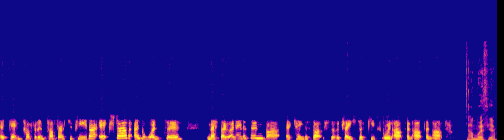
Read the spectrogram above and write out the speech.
it's getting tougher and tougher to pay that extra. I don't want to miss out on anything, but it kind of sucks that the price just keeps going up and up and up. I'm with you.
